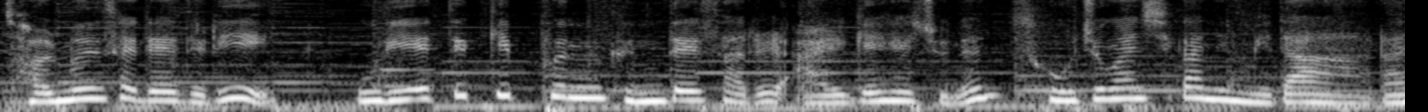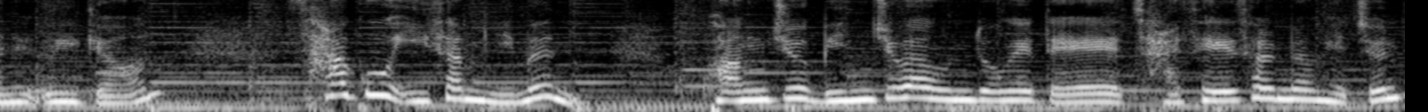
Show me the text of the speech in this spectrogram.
젊은 세대들이 우리의 뜻깊은 근대사를 알게 해주는 소중한 시간입니다. 라는 의견. 4923님은 광주 민주화 운동에 대해 자세히 설명해준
